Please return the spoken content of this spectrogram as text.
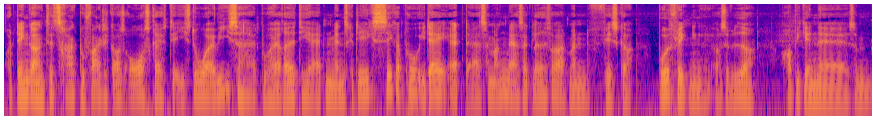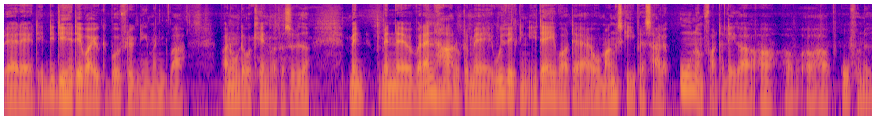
Og dengang, det trak du faktisk også overskrifter i store aviser, at du har reddet de her 18 mennesker. Det er ikke sikker på i dag, at der er så mange, der er så glade for, at man fisker bådflygtninge og så videre op igen. Øh, som, i det, det, det her det var jo ikke bådflygtninge, men var, var nogen, der var kendret og så videre. Men, men øh, hvordan har du det med udviklingen i dag, hvor der er jo mange skibe, der sejler udenom folk, der ligger og, og, og har brug for nød?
